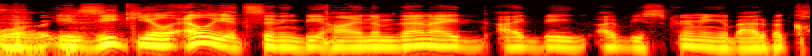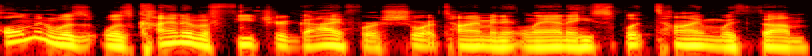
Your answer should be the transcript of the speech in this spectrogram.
or Ezekiel Elliott sitting behind him, then I'd I'd be I'd be screaming about it. But Coleman was was kind of a feature guy for a short time in Atlanta. He split time with um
